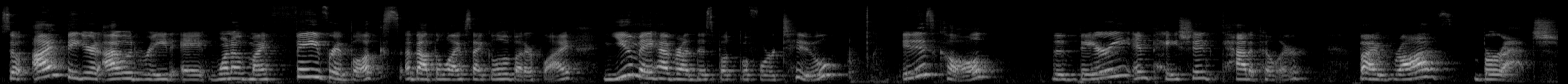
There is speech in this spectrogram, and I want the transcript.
So I figured I would read a one of my favorite books about the life cycle of a butterfly. You may have read this book before too. It is called The Very Impatient Caterpillar by Ross Burach.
